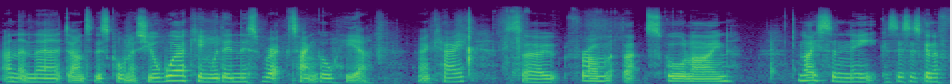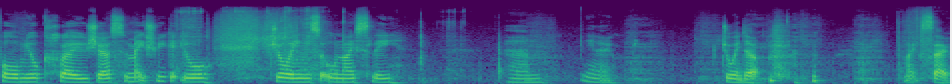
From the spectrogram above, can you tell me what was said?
and then there down to this corner. So you're working within this rectangle here, okay? So from that score line, nice and neat, because this is going to form your closure, so make sure you get your joins all nicely, um, you know, joined up, like so.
